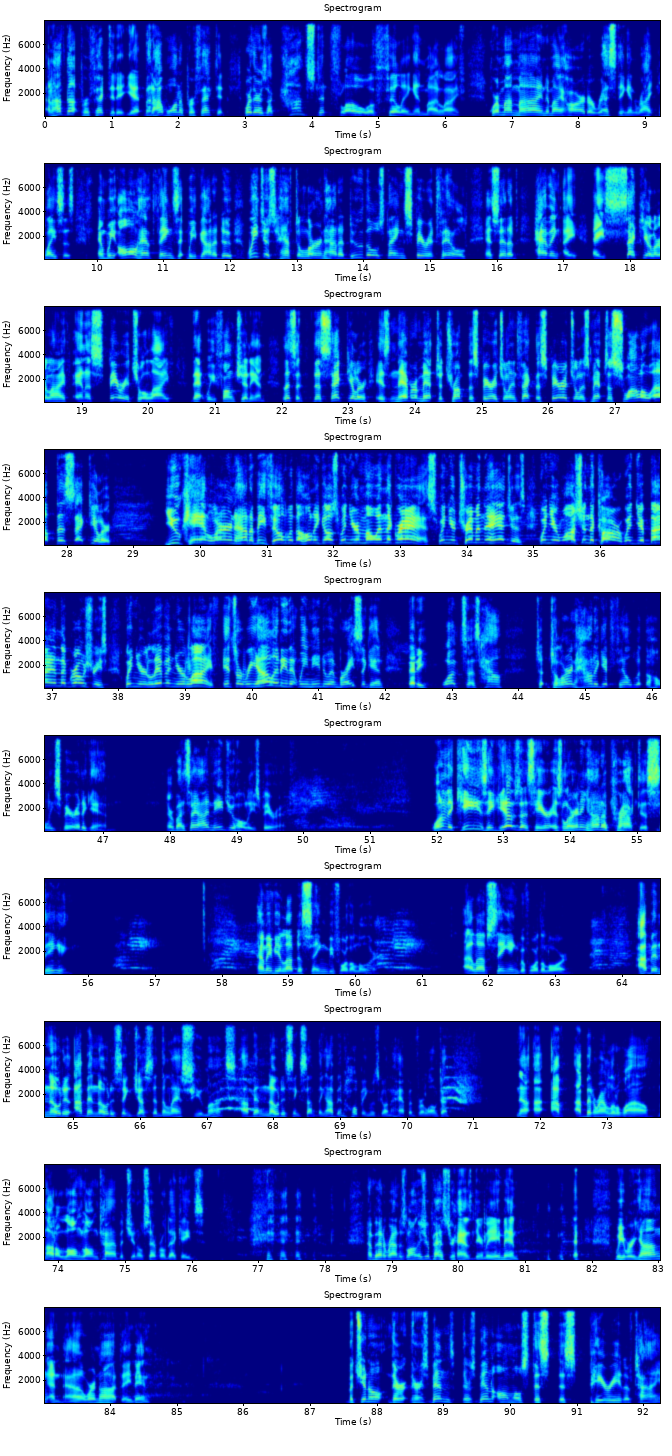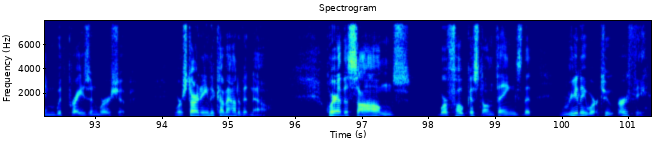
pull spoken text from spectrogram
and I've not perfected it yet, but I want to perfect it, where there's a constant flow of filling in my life, where my mind and my heart are resting in right places. And we all have things that we've got to do. We just have to learn how to do those things spirit filled instead of having a, a secular life and a spiritual life that we function in. Listen, the secular is never meant to trump the spiritual. In fact, the spiritual is meant to swallow up the secular. You can learn how to be filled with the Holy Ghost when you're mowing the grass, when you're trimming the hedges, when you're washing the car, when you're buying the groceries, when you're living your life. It's a reality that we need to embrace again, that He wants us how to, to learn how to get filled with the Holy Spirit again. Everybody say, I need you, Holy Spirit. One of the keys He gives us here is learning how to practice singing. How many of you love to sing before the Lord? Oh, I love singing before the Lord. I've been, noti- I've been noticing just in the last few months, I've been noticing something I've been hoping was going to happen for a long time. Now, I, have I've been around a little while, not a long, long time, but you know, several decades. I've been around as long as your pastor has, nearly. Amen. we were young and now we're not. Amen. But you know, there, there's, been, there's been almost this, this period of time with praise and worship. We're starting to come out of it now, where the songs were focused on things that really were too earthy.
